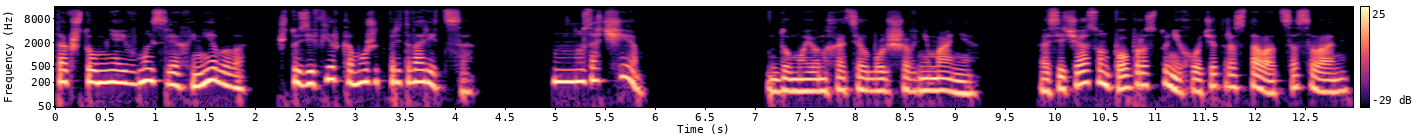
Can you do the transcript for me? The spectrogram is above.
так что у меня и в мыслях не было, что зефирка может притвориться. Но зачем? Думаю, он хотел больше внимания. А сейчас он попросту не хочет расставаться с вами.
